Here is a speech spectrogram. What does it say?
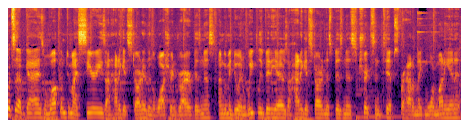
What's up, guys, and welcome to my series on how to get started in the washer and dryer business. I'm going to be doing weekly videos on how to get started in this business, tricks and tips for how to make more money in it.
